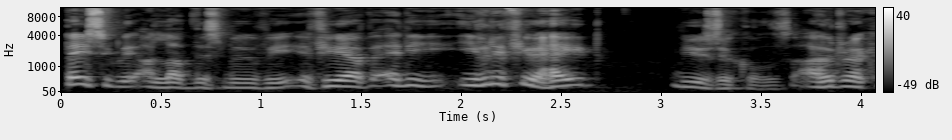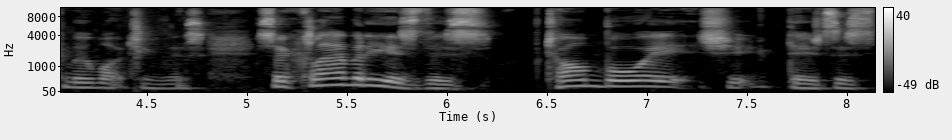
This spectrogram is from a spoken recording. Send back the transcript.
basically, I love this movie. If you have any, even if you hate musicals, I would recommend watching this. So, Calamity is this tomboy. She, there's this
